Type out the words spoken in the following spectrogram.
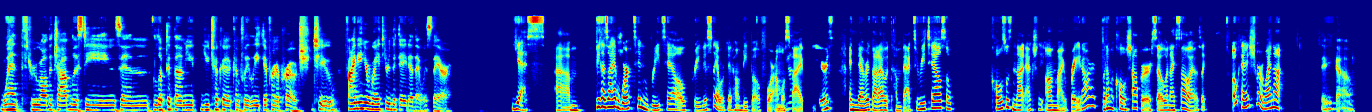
went through all the job listings and looked at them. You you took a completely different approach to finding your way through the data that was there. Yes. Um, because I had worked in retail previously. I worked at Home Depot for almost yeah. five years. I never thought I would come back to retail. So Kohl's was not actually on my radar, but I'm a Kohl's shopper. So when I saw it, I was like, okay, sure, why not? There you go.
